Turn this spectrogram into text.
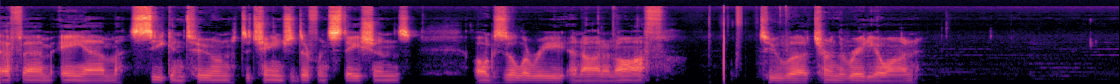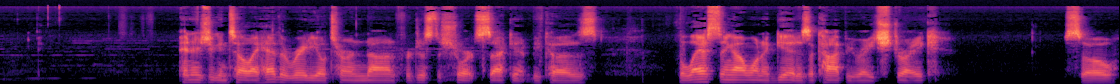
FM, AM, seek and tune to change the different stations. Auxiliary and on and off to uh, turn the radio on. And as you can tell, I had the radio turned on for just a short second because the last thing I want to get is a copyright strike. So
